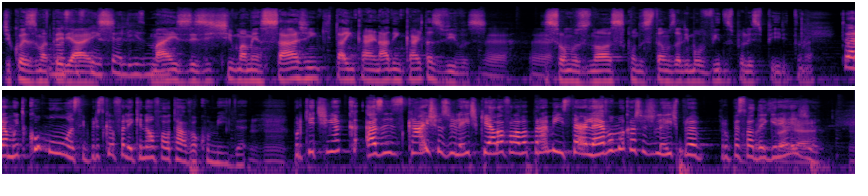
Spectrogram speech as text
de coisas materiais, assistencialismo. mas existe uma mensagem que está encarnada em cartas vivas. É, é. Que somos nós quando estamos ali movidos pelo Espírito, né? Então era muito comum, assim, por isso que eu falei que não faltava comida. Porque tinha, às vezes, caixas de leite que ela falava pra mim, Esther, leva uma caixa de leite para pro pessoal da igreja. né?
